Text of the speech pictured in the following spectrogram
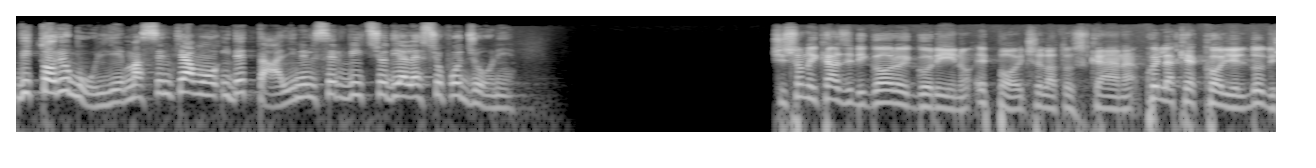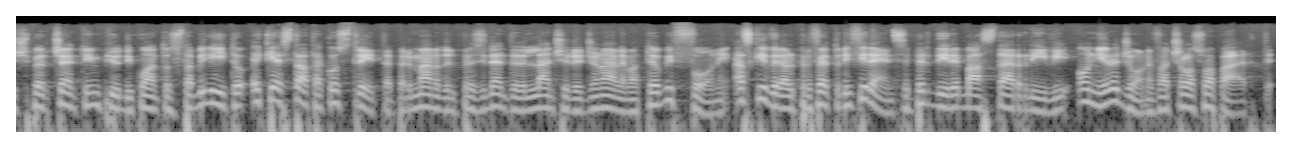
Vittorio Bugli, ma sentiamo i dettagli nel servizio di Alessio Poggioni. Ci sono i casi di Goro e Gorino e poi c'è la Toscana, quella che accoglie il 12% in più di quanto stabilito e che è stata costretta, per mano del presidente dell'Anci regionale Matteo Biffoni, a scrivere al prefetto di Firenze per dire basta arrivi, ogni regione faccia la sua parte.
